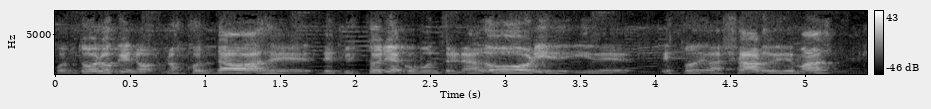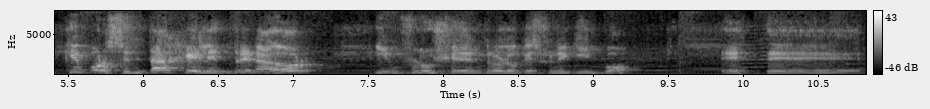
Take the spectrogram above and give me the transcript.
con todo lo que nos contabas de, tu historia como entrenador y de, esto de Gallardo y demás, ¿qué porcentaje el entrenador influye dentro de lo que es un equipo? Este,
